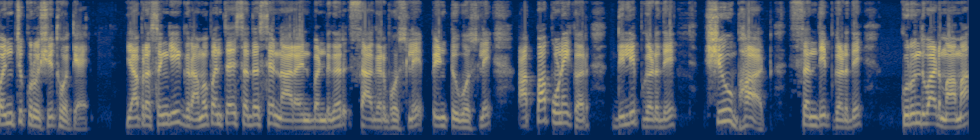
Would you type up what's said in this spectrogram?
पंचक्रोशीत होते आहे. याप्रसंगी ग्रामपंचायत सदस्य नारायण बंडगर सागर भोसले पिंटू भोसले आप्पा पुणेकर दिलीप गडदे शिव भाट संदीप गडदे कुरुंदवाड मामा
